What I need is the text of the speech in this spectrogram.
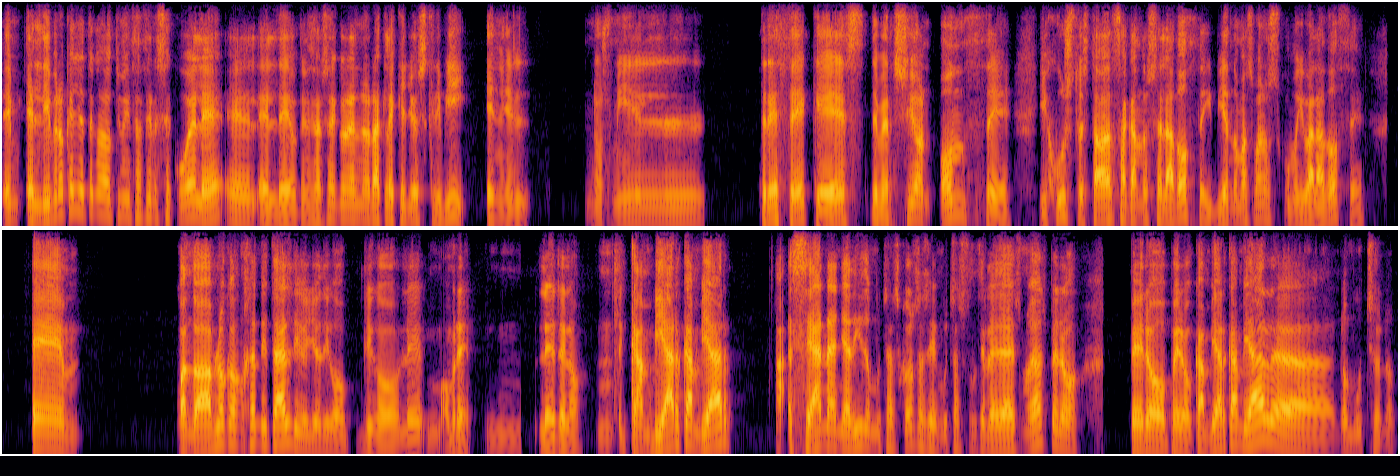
el libro que yo tengo de optimización SQL, el, el de optimización SQL en Oracle que yo escribí en el 2000 13, que es de versión 11, y justo estaba sacándose la 12 y viendo más o menos cómo iba la 12, em, cuando hablo con gente y tal, digo, yo digo, digo, hombre, mm, léetelo. Cambiar, cambiar, ah, se han añadido muchas cosas y hay muchas funcionalidades nuevas, pero, pero, pero cambiar, cambiar, eh, no mucho, ¿no?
